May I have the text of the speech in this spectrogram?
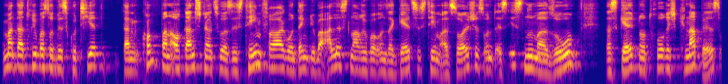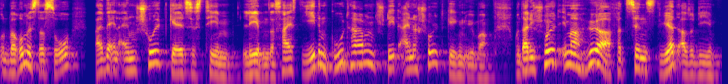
Wenn man darüber so diskutiert, dann kommt man auch ganz schnell zur Systemfrage und denkt über alles nach, über unser Geldsystem als solches. Und es ist nun mal so, dass Geld notorisch knapp ist. Und warum ist das so? Weil wir in einem Schuldgeldsystem leben. Das heißt, jedem Guthaben steht eine Schuld gegenüber. Und da die Schuld immer höher verzinst wird, also die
